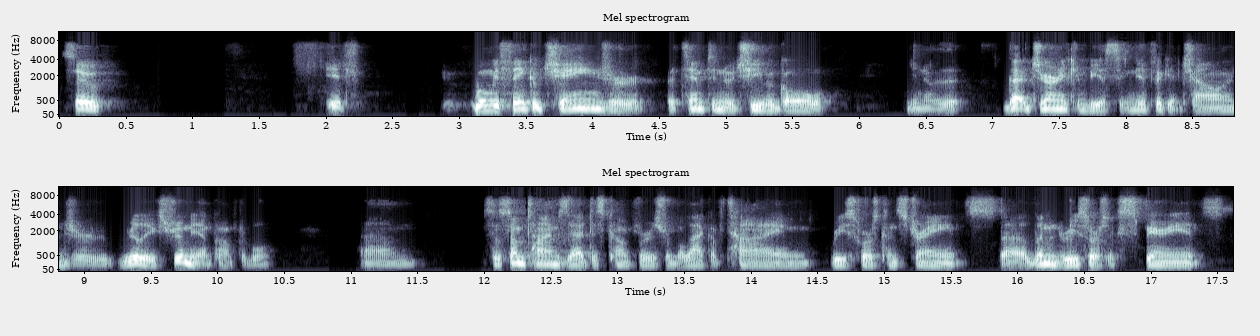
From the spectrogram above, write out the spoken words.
so if when we think of change or attempting to achieve a goal, you know that that journey can be a significant challenge or really extremely uncomfortable. Um, so sometimes that discomfort is from a lack of time, resource constraints, uh, limited resource experience,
